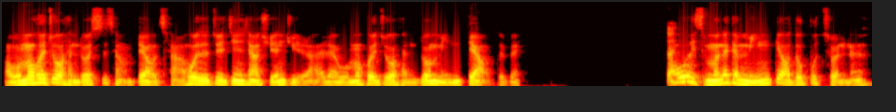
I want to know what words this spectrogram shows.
啊，我们会做很多市场调查，或者最近像选举来了，我们会做很多民调，对不对？那为什么那个民调都不准呢？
